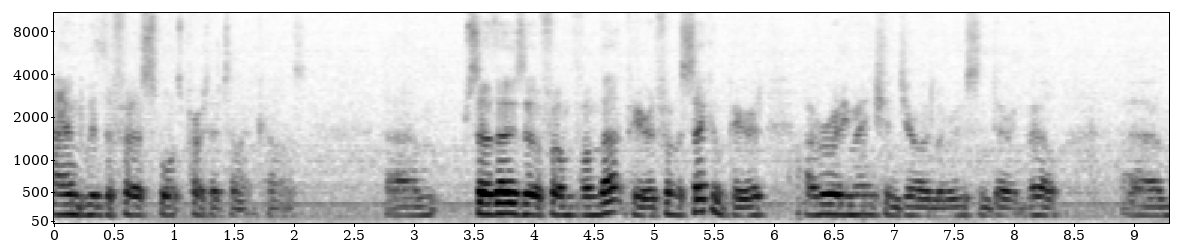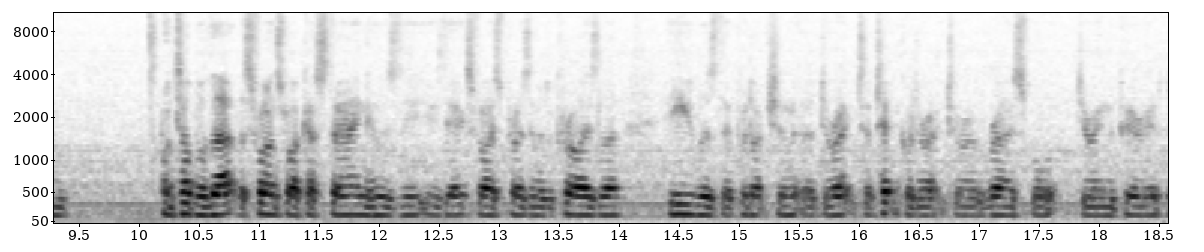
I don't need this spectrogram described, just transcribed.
and with the first sports prototype cars. Um, so those are from, from that period. From the second period, I've already mentioned Gerard Larrousse and Derek Bell. Um, on top of that, there's Francois Castaing, who was the, the ex-vice president of Chrysler, he was the production uh, director, technical director of Renault Sport during the period.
